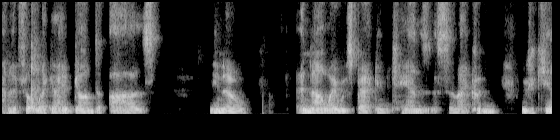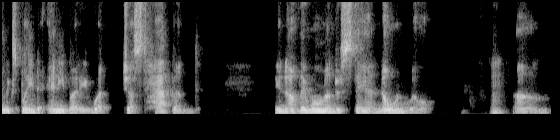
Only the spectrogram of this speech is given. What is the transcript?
and I felt like I had gone to Oz, you know, and now I was back in Kansas and I couldn't, we can't explain to anybody what just happened. You know, they won't understand. No one will. Hmm. Um,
